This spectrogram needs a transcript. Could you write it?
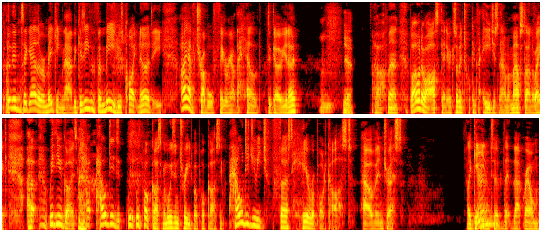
pulling together and making that because even for me who's quite nerdy i have trouble figuring out the hell to go you know Yeah. Oh man! But I want to ask anyway because I've been talking for ages now. My mouth's starting to ache. Uh, with you guys, how, how did with, with podcasting? I'm always intrigued by podcasting. How did you each first hear a podcast out of interest? Like get into th- that realm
